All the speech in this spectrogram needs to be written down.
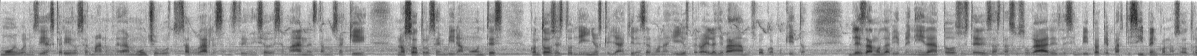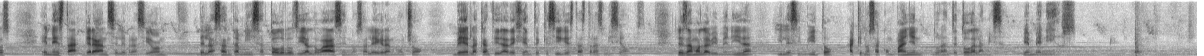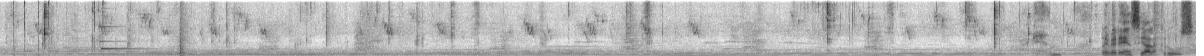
Muy buenos días, queridos hermanos. Me da mucho gusto saludarles en este inicio de semana. Estamos aquí nosotros en Viramontes con todos estos niños que ya quieren ser monaguillos, pero ahí la llevamos poco a poquito. Les damos la bienvenida a todos ustedes hasta sus hogares. Les invito a que participen con nosotros en esta gran celebración de la Santa Misa. Todos los días lo hacen, nos alegran mucho ver la cantidad de gente que sigue estas transmisiones. Les damos la bienvenida y les invito a que nos acompañen durante toda la misa. Bienvenidos. Reverencia a la cruz.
